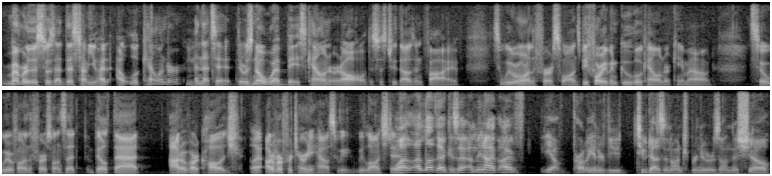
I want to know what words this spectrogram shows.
remember, this was at this time you had Outlook calendar, Mm-hmm. and that's it. There was no web-based calendar at all. This was 2005, so we were one of the first ones before even Google Calendar came out. So we were one of the first ones that built that out of our college, uh, out of our fraternity house. We we launched it. Well, I love that because I mean, I've, I've, yeah, probably interviewed two dozen entrepreneurs on this show,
